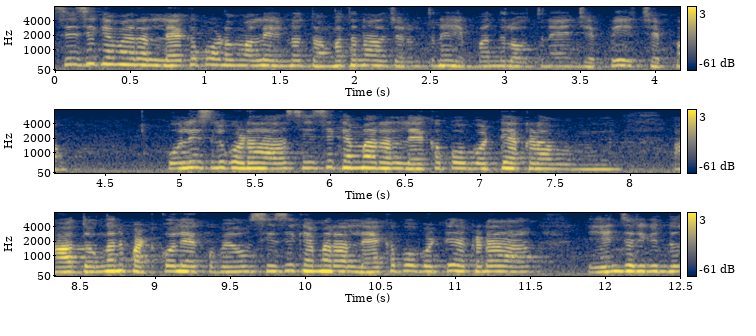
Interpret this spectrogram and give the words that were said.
సీసీ కెమెరాలు లేకపోవడం వల్ల ఎన్నో దొంగతనాలు జరుగుతున్నాయి ఇబ్బందులు అవుతున్నాయని చెప్పి చెప్పాం. పోలీసులు కూడా సీసీ కెమెరాలు లేకపోబట్టి అక్కడ ఆ దొంగను పట్టుకోలేకపోయాం. సీసీ కెమెరాలు లేకపోబట్టి అక్కడ ఏం జరిగిందో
